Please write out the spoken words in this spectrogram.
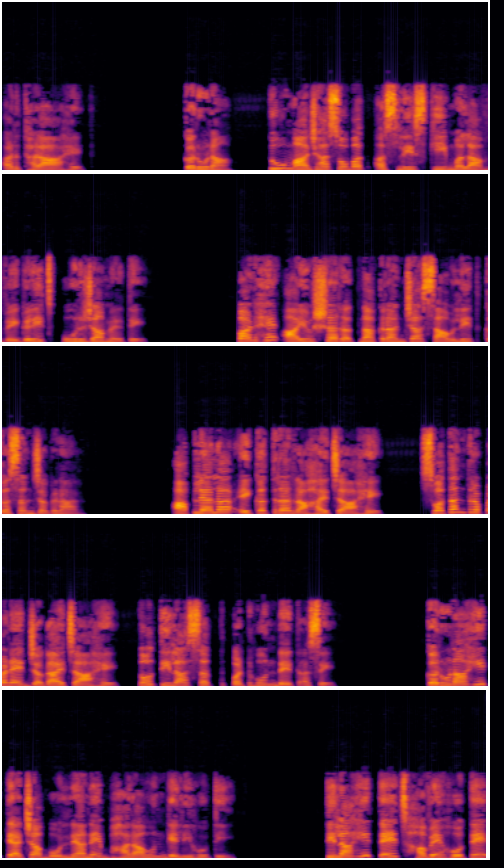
अडथळा आहेत करुणा तू माझ्यासोबत असलीस की मला वेगळीच ऊर्जा मिळते. पण हे आयुष्य रत्नाकरांच्या सावलीत कसन जगणार? आपल्याला एकत्र राहायचं आहे स्वतंत्रपणे जगायचं आहे तो तिला सत पटवून देत असे. करुणाही त्याच्या बोलण्याने भारावून गेली होती. तिलाही तेच हवे होते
